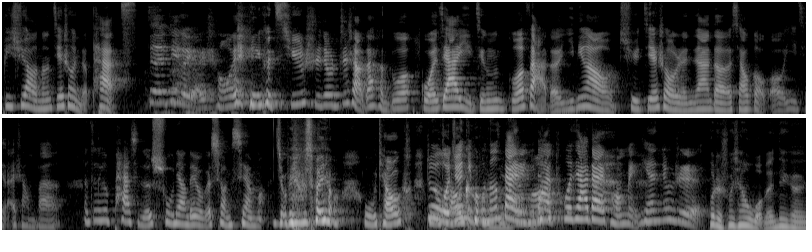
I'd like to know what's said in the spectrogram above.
必须要能接受你的 pets。现在这个也成为一个趋势，就是至少在很多国家已经合法的，一定要去接受人家的小狗狗一起来上班。那这个 pet 的数量得有个上限嘛？就比如说有 五条，对，五我觉得你不能带着一吗大拖家带口，每天就是或者说像我们那个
